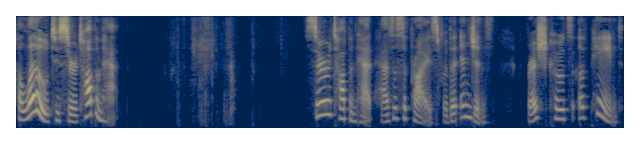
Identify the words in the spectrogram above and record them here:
hello to Sir Topham Hatt. Sir Topham Hatt has a surprise for the engines fresh coats of paint.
